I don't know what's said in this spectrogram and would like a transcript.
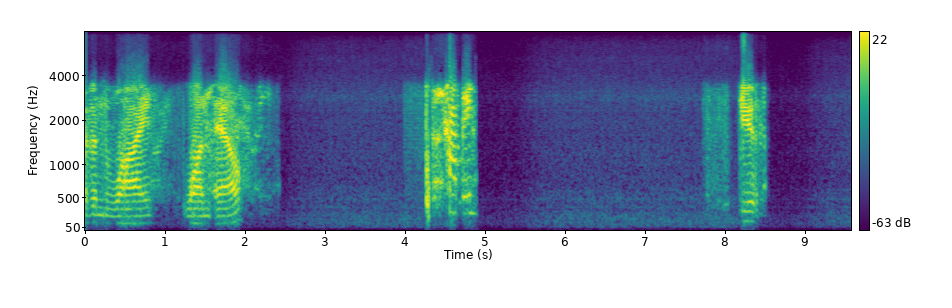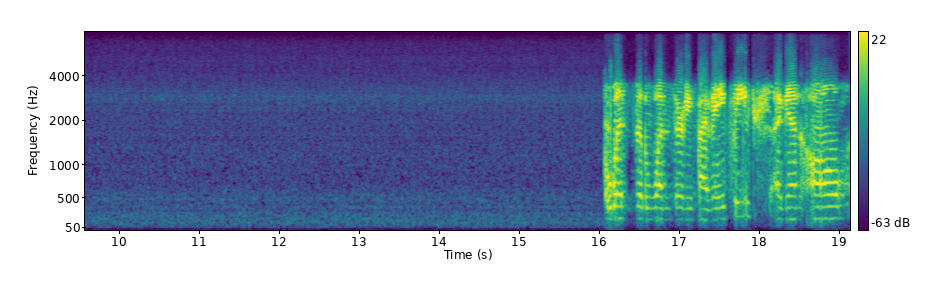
Seven Y one L. Copy. You With the 135A, please. Again, all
